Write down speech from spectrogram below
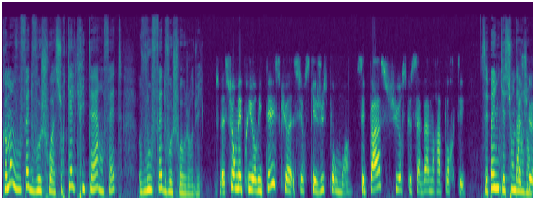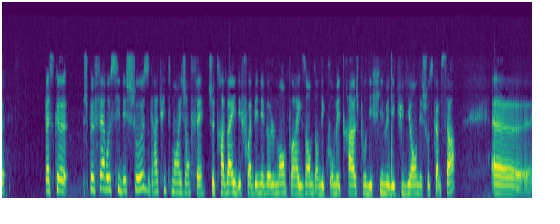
Comment vous faites vos choix? Sur quels critères, en fait, vous faites vos choix aujourd'hui? Bah, Sur mes priorités, sur ce qui est juste pour moi. C'est pas sur ce que ça va me rapporter. C'est pas une question d'argent. Parce, parce que, je peux faire aussi des choses gratuitement et j'en fais. Je travaille des fois bénévolement, par exemple, dans des courts-métrages pour des films d'étudiants, des choses comme ça. Euh,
